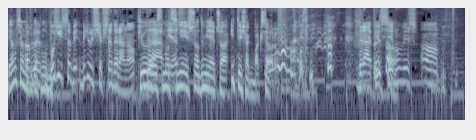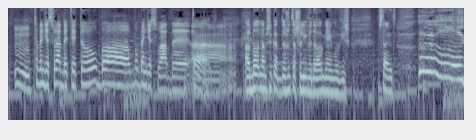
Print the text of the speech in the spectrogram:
Ja bym chciał na Paweł, przykład mówić... Budzisz sobie, budzisz się w środę rano, Pióro jest drapiesz, mocniejsze od miecza i tysiak bakserów. Drapiesz jest się, mówisz, o, mm, to będzie słaby tytuł, bo, bo będzie słaby. A... Tak. Albo na przykład dorzucasz oliwy do ognia i mówisz wstając eee,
